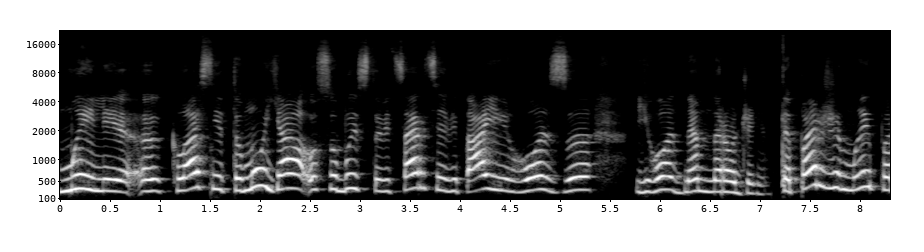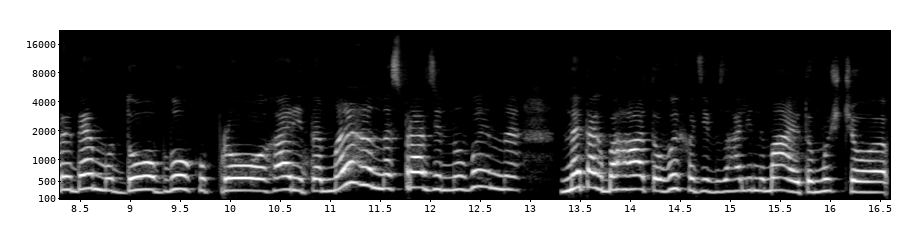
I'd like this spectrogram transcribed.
милі, е, класні. Тому я особисто від серця вітаю його з його днем народження. Тепер же ми перейдемо до блоку про Гаррі та Меган. Насправді новин не так багато виходів взагалі немає, тому що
